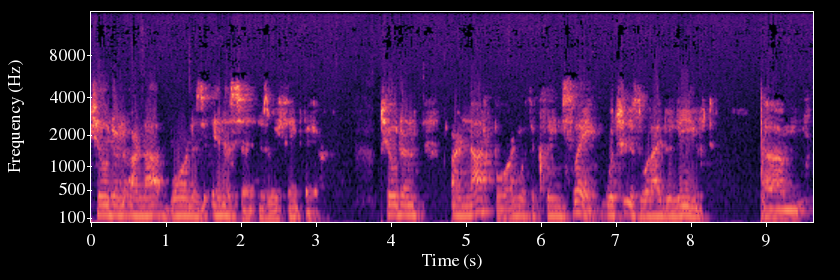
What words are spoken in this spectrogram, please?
children are not born as innocent as we think they are. Children are not born with a clean slate, which is what I believed um,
